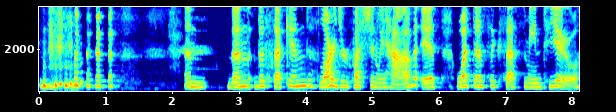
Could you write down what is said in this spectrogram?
And then the second larger question we have is what does success mean to you?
